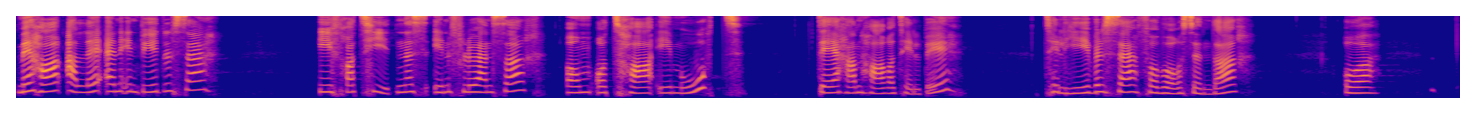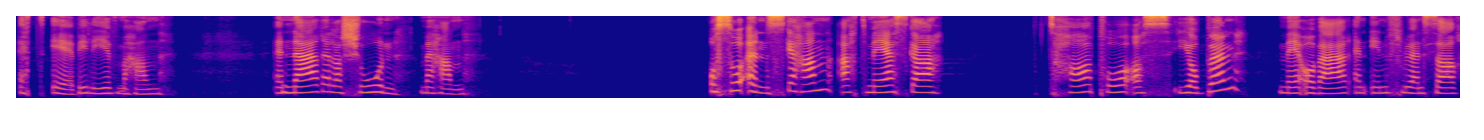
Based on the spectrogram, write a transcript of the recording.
Vi har alle en innbydelse fra tidenes influenser om å ta imot det han har å tilby. Tilgivelse for våre synder og et evig liv med han. En nær relasjon med han. Og så ønsker han at vi skal ta på oss jobben med å være en influenser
